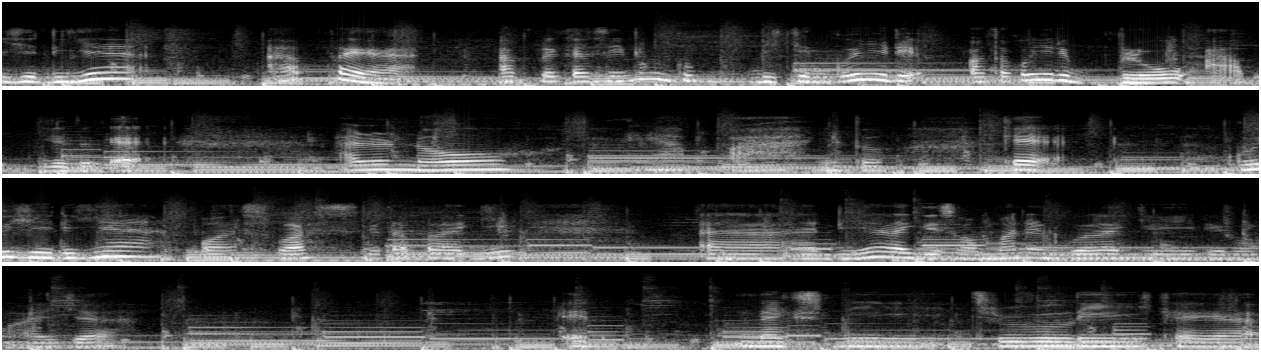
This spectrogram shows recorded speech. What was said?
jadinya apa ya aplikasi ini gue bikin gue jadi otak gue jadi blow up gitu kayak I don't know ini apa gitu. Kayak gue jadinya was was gitu apalagi uh, dia lagi soman dan gue lagi di rumah aja. It makes me truly kayak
